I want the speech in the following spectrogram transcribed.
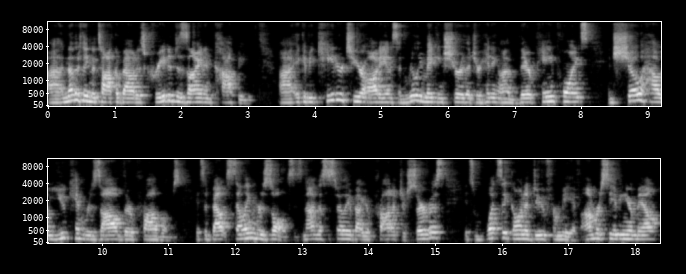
Uh, another thing to talk about is creative design and copy. Uh, it could be catered to your audience and really making sure that you're hitting on their pain points and show how you can resolve their problems. It's about selling results. It's not necessarily about your product or service. It's what's it going to do for me? If I'm receiving your mail,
